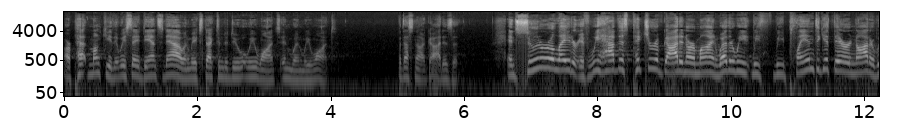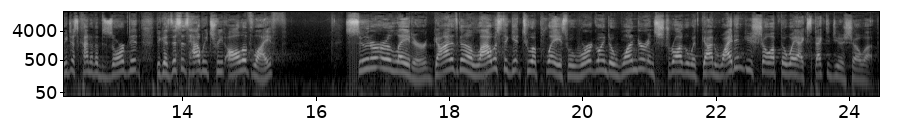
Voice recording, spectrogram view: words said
Our pet monkey that we say dance now, and we expect him to do what we want and when we want. But that's not God, is it? And sooner or later, if we have this picture of God in our mind, whether we, we, we plan to get there or not, or we just kind of absorbed it because this is how we treat all of life, sooner or later, God is going to allow us to get to a place where we're going to wonder and struggle with God, why didn't you show up the way I expected you to show up?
